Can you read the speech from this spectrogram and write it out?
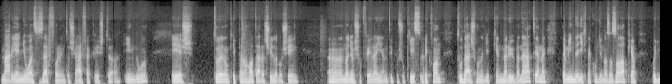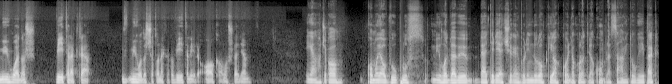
már ilyen 8000 forintos árfekvéstől indul, és tulajdonképpen a határa csillagos. Nagyon sokféle ilyen típusú készülék van, tudásban egyébként merőben átérnek, de mindegyiknek ugyanaz az alapja, hogy műholdas vételekre, műholdas csatornáknak a vételére alkalmas legyen. Igen, ha csak a komolyabb V plusz műholdvevő beltéri egységekből indulok ki, akkor gyakorlatilag komplet számítógépek,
